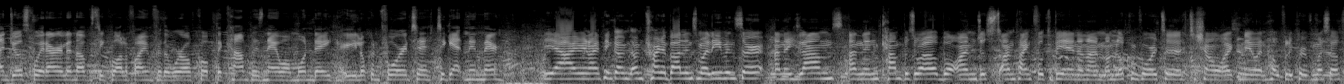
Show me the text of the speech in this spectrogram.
And just with Ireland obviously qualifying for the World Cup, the camp is now on Monday. Are you looking forward to, to getting in there? Yeah, I mean, I think I'm, I'm trying to balance my leaving cert and exams and then camp as well. But I'm just I'm thankful to be in, and I'm, I'm looking forward to, to showing what I can do and hopefully proving myself.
